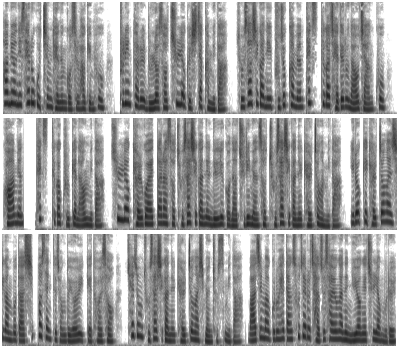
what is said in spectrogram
화면이 새로 고침되는 것을 확인 후 프린터를 눌러서 출력을 시작합니다. 조사 시간이 부족하면 텍스트가 제대로 나오지 않고 과하면 텍스트가 굵게 나옵니다. 출력 결과에 따라서 조사 시간을 늘리거나 줄이면서 조사 시간을 결정합니다. 이렇게 결정한 시간보다 10% 정도 여유 있게 더해서 최종 조사 시간을 결정하시면 좋습니다. 마지막으로 해당 소재로 자주 사용하는 유형의 출력물을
